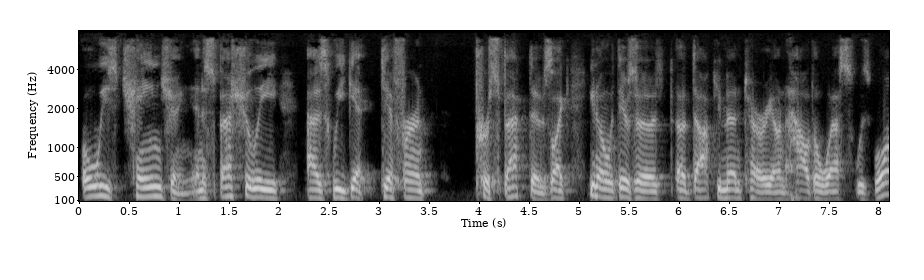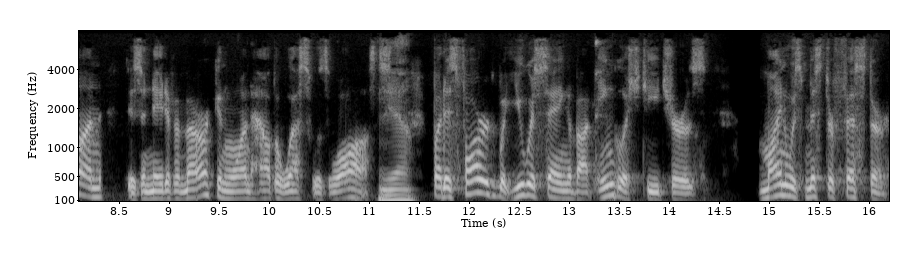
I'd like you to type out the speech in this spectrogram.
always changing. And especially as we get different perspectives. Like, you know, there's a, a, documentary on how the West was won. There's a Native American one, how the West was lost. Yeah. But as far as what you were saying about English teachers, mine was Mr. Fister,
